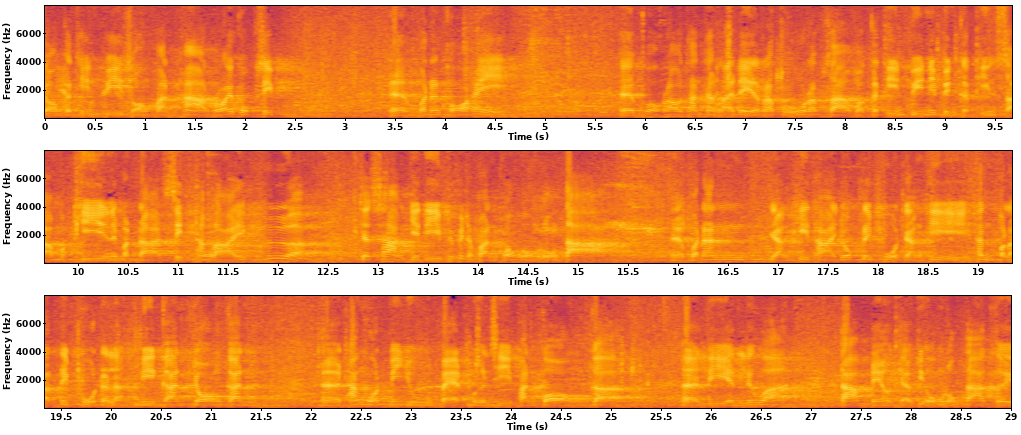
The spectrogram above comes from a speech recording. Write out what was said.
จองกระถินปี 2560เอ่อเพราะนั้นขอให้ พวกเราท่านทั้งหลายได้รับรู้รับทราบว่ากฐินปีนี้เป็นกฐินสามัคคีในบรรดาสิทธิ์ทั้งหลาย เพื่อจะสร้างเจดีย์พิพิธภัณฑ์ขององค์หลวงตาเพราะนั้นอย่างที่ทายกได้พูดอย่างที่ท่านประหลัดได้พูดนั่นแหละมีการจองกันทั้งหมดมีอยู่ 84,000 กองก็เอ่อเรียนหรือว่า ตามแนวแถวที่องค์หลวงตาเคย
